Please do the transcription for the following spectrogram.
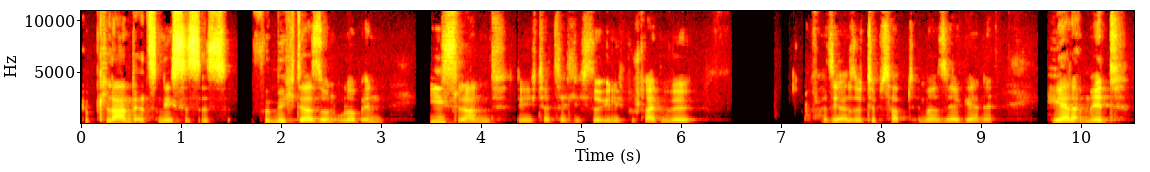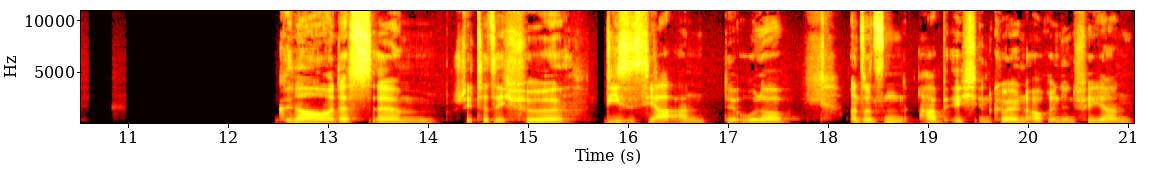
Geplant als nächstes ist für mich da so ein Urlaub in Island, den ich tatsächlich so ähnlich bestreiten will. Falls ihr also Tipps habt, immer sehr gerne her damit. Genau, das ähm, steht tatsächlich für dieses Jahr an, der Urlaub. Ansonsten habe ich in Köln auch in den vier Jahren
